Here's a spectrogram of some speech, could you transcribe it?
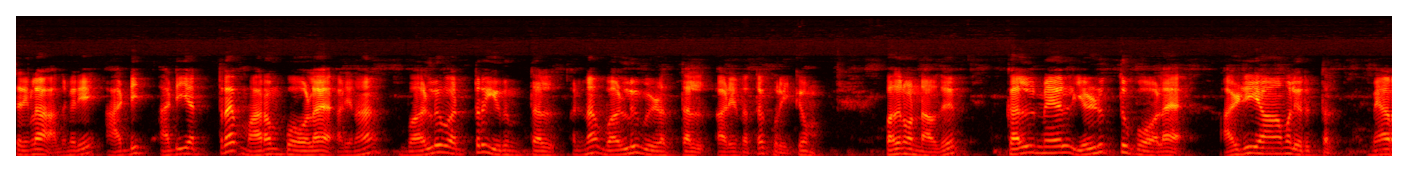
சரிங்களா? அந்தமாரி அடி அடியற்ற மரம் போல அப்படின்னா வலுவற்று இருத்தல் அப்படின்னா வலுவிழத்தல் அப்படின்றத குறிக்கும். பதினொன்றாவது கல் மேல் எழுத்து போல அழியாமல் இருத்தல். மேலே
